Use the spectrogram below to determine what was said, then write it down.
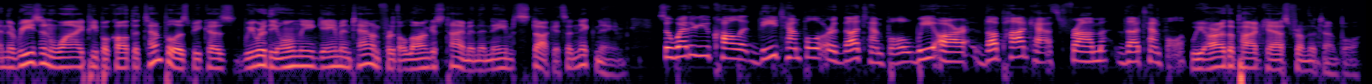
And the reason why people call it the temple is because we were the only game in town for the longest time, and the name stuck. It's a nickname. So, whether you call it the temple or the temple, we are the podcast from the temple. We are the podcast from the temple.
